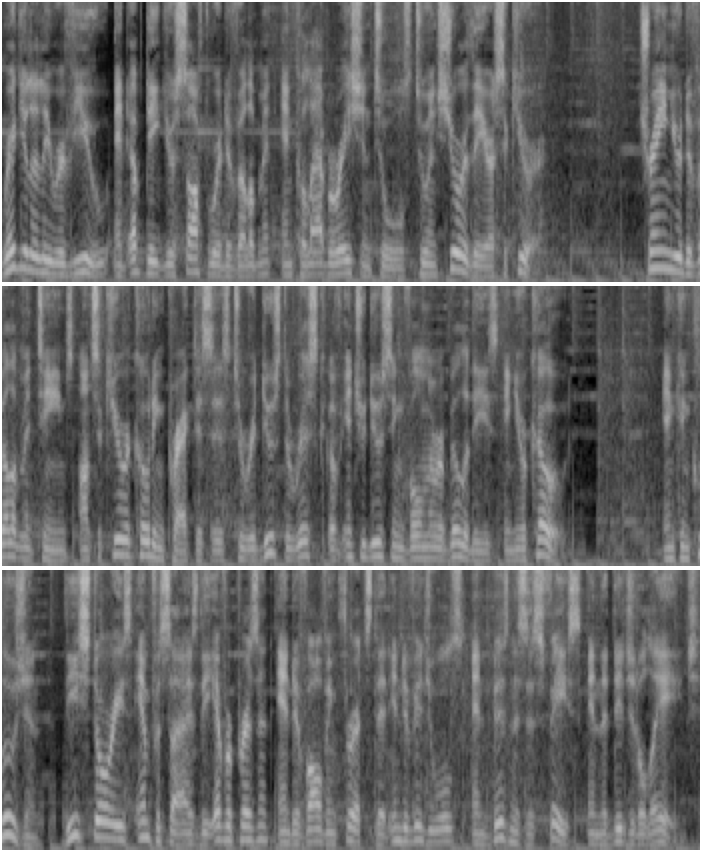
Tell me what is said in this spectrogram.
Regularly review and update your software development and collaboration tools to ensure they are secure. Train your development teams on secure coding practices to reduce the risk of introducing vulnerabilities in your code. In conclusion, these stories emphasize the ever present and evolving threats that individuals and businesses face in the digital age.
